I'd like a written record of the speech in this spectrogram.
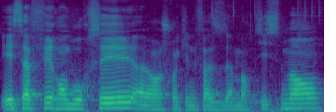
et ça fait rembourser, alors je crois qu'il y a une phase d'amortissement,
